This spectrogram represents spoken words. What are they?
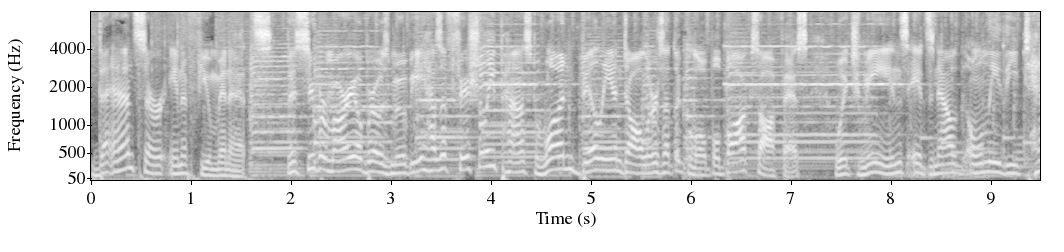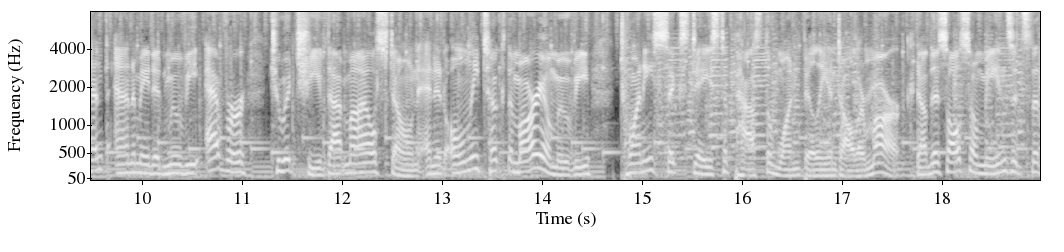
The answer in a few minutes. The Super Mario Bros. movie has officially passed $1 billion at the global box office, which means it's now only the 10th animated movie ever to achieve that milestone, and it only took the Mario movie 26 days to pass the $1 billion mark. Now, this also means it's the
